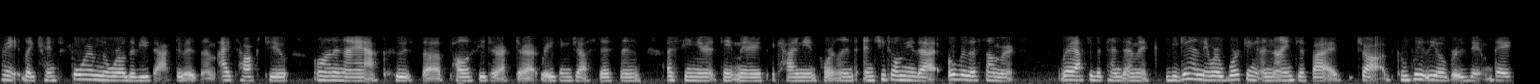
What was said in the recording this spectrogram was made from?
tra- like transform the world of youth activism. I talked to Alana Nyack, who's the policy director at Raising Justice and a senior at St. Mary's Academy in Portland, and she told me that over the summer, right after the pandemic began, they were working a nine to five job completely over Zoom. They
